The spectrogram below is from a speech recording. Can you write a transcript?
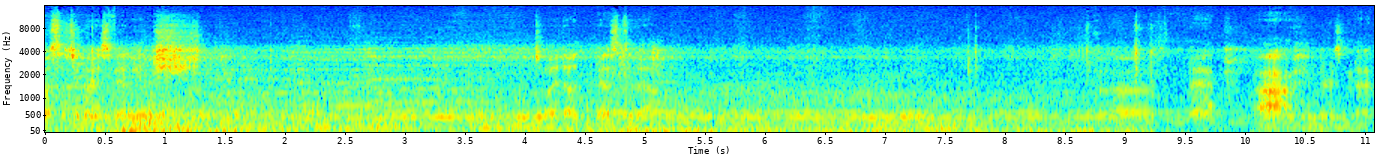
Was such a nice village. Until I done messed it up. Uh, map? Ah, there's a map.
